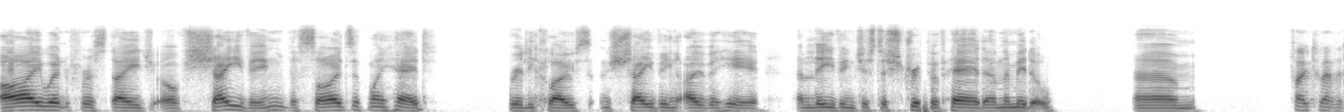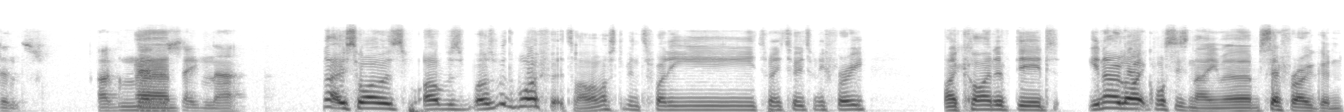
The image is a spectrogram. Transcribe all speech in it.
I went for a stage of shaving the sides of my head really close and shaving over here and leaving just a strip of hair down the middle. Um, Photo evidence. I've never Um, seen that. No, so I was I was I was with the wife at the time. I must have been 20, 22, 23. I kind of did, you know, like what's his name? Um, Seth Rogen.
